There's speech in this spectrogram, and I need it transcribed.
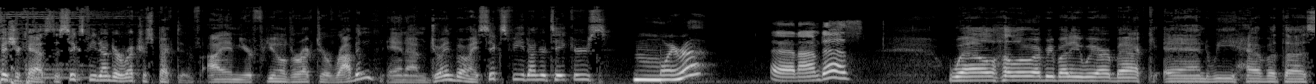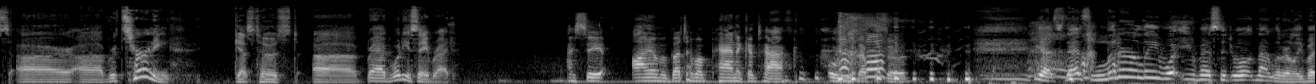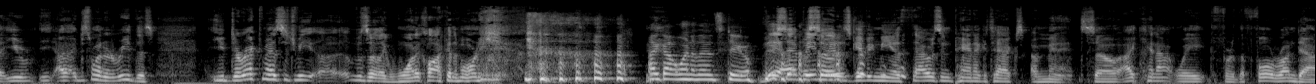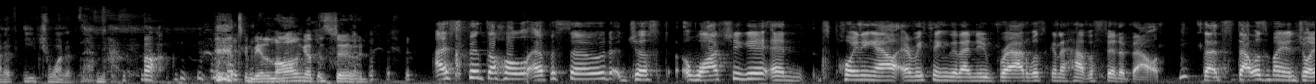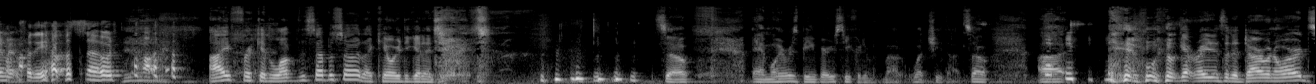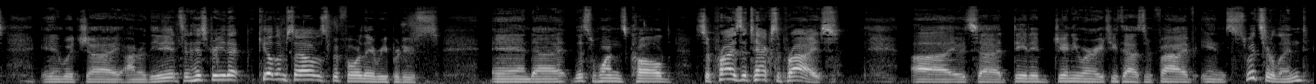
Fishercast, a Six Feet Under retrospective. I am your funeral director, Robin, and I'm joined by my Six Feet Undertakers, Moira? And I'm Des. Well, hello everybody. We are back, and we have with us our uh, returning guest host, uh, Brad. What do you say, Brad? I say I am about to have a panic attack over this episode. yes, that's literally what you messaged. Well, not literally, but you. I just wanted to read this. You direct message me. Uh, was it like one o'clock in the morning? I got one of those too. This Yeah, episode is giving me a thousand panic attacks a minute, so I cannot wait for the full rundown of each one of them. it's gonna be a long episode. I spent the whole episode just watching it and pointing out everything that I knew Brad was going to have a fit about. That's that was my enjoyment for the episode. I freaking love this episode. I can't wait to get into it. so, and Moira was being very secretive about what she thought. So, uh, we'll get right into the Darwin Awards, in which I honor the idiots in history that kill themselves before they reproduce. And uh, this one's called Surprise Attack Surprise. Uh, it was uh, dated January 2005 in Switzerland.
